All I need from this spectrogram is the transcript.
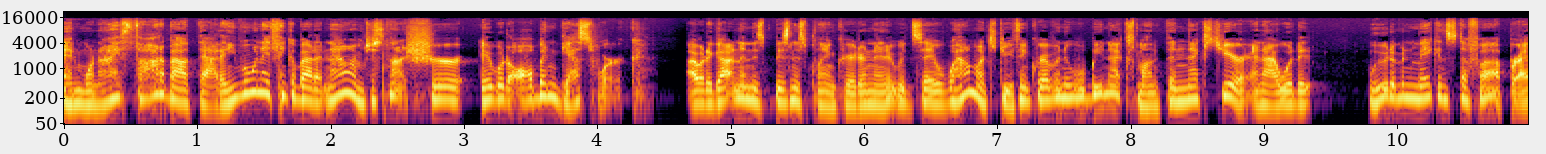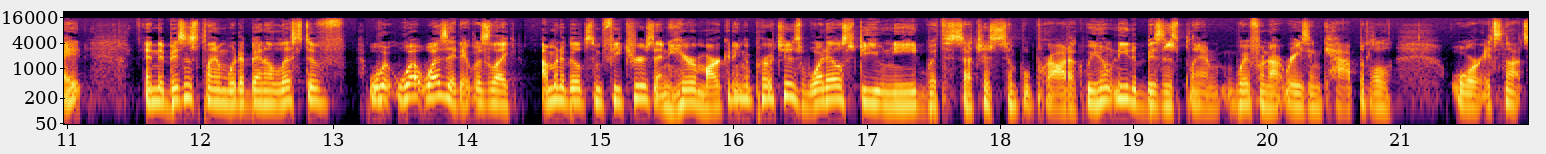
And when I thought about that, and even when I think about it now, I'm just not sure it would all been guesswork. I would have gotten in this business plan creator and it would say, well, how much do you think revenue will be next month and next year? And I would we would have been making stuff up, right? And the business plan would have been a list of what, what was it? It was like, I'm going to build some features and here are marketing approaches. What else do you need with such a simple product? We don't need a business plan if we're not raising capital or it's not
